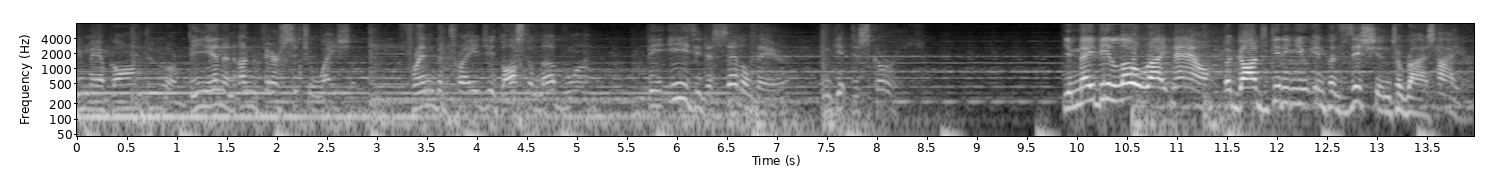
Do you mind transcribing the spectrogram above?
You may have gone through or be in an unfair situation. A friend betrayed you, lost a loved one. Be easy to settle there and get discouraged. You may be low right now, but God's getting you in position to rise higher.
